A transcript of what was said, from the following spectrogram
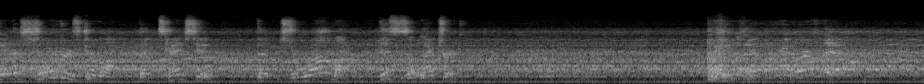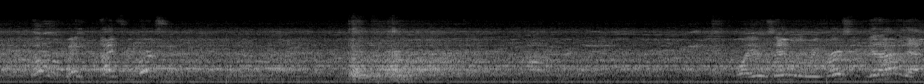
And the shoulders come up. The tension, the drama. This is electric. He was able to reverse that. Oh, wait, nice reversal. Boy, he was able to reverse and get out of that.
